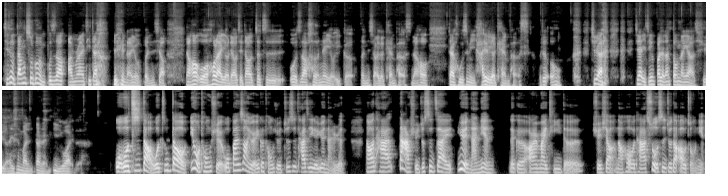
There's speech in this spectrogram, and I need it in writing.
其实我当初根本不知道 RMIT 在 越南有分校，然后我后来有了解到这支，我知道河内有一个分校，一个 campus，然后在胡志明还有一个 campus，我觉得哦，居然居然已经发展到东南亚去了，也是蛮让人意外的。我我知道，我知道，因为我同学，我班上有一个同学，就是他是一个越南人。然后他大学就是在越南念那个 RMIT 的学校，然后他硕士就到澳洲念，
